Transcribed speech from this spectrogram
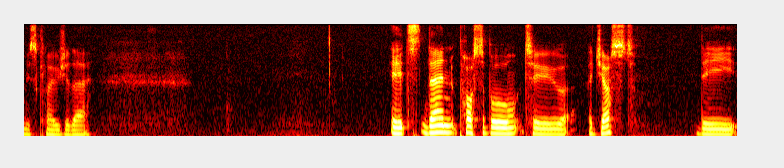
misclosure there. It's then possible to adjust the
